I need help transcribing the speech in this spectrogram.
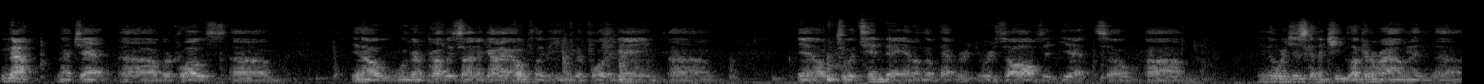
No, not yet. Uh, we're close. Um, you know, we're gonna probably sign a guy, hopefully even before the game, um, you know, to a ten day. I don't know if that re- resolves it yet, so, um, you know, we're just gonna keep looking around and, uh,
